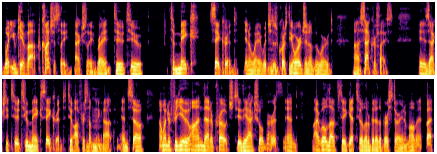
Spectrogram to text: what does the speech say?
what you give up consciously, actually, right? To to to make sacred in a way, which mm-hmm. is of course the origin of the word uh, sacrifice is actually to to make sacred, to offer something mm-hmm. up. And so I wonder for you on that approach to the actual birth, and I will love to get to a little bit of the birth story in a moment, but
